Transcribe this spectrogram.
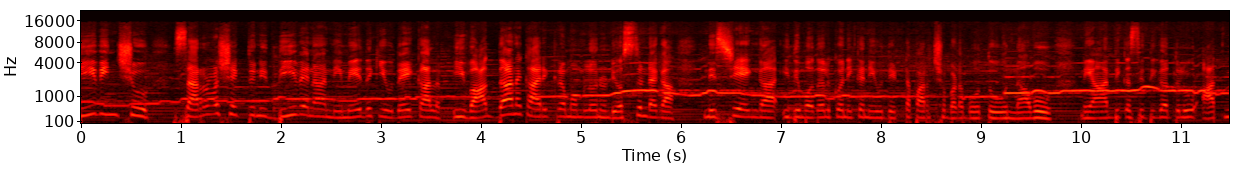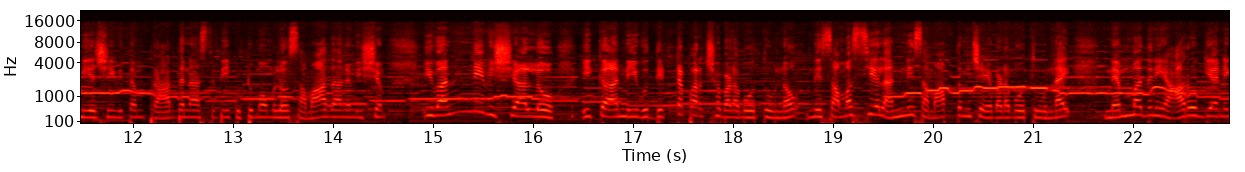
దీవించు సర్వశక్తుని దీవెన నీ మీదకి ఉదయకాలం. ఈ వాగ్దాన కార్యక్రమంలో నుండి వస్తుండగా నిశ్చయంగా ఇది మొదలుకొని ఇక నీవు దిట్టపరచబడబోతూ ఉన్నావు. నీ ఆర్థిక స్థితిగతులు ఆత్మీయ జీవితం ప్రార్థనా స్థితి కుటుంబంలో సమాధాన విషయం ఇవన్నీ విషయాల్లో ఇక నీవు దిట్టపరచబడబోతూ ఉన్నావు. నీ సమస్యలు అన్నీ సమాప్తం చేయబడబోతూ ఉన్నాయి. నెమ్మదిని ఆరోగ్యాన్ని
